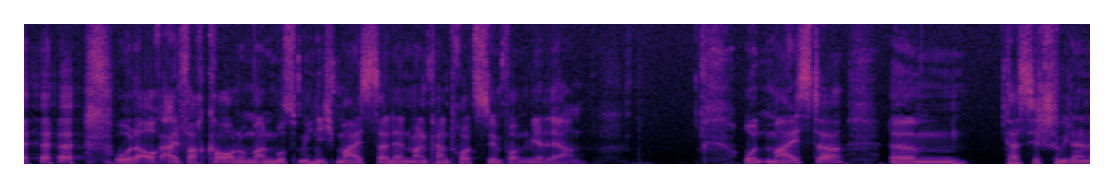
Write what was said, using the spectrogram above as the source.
oder auch einfach Korno. Man muss mich nicht Meister nennen, man kann trotzdem von mir lernen. Und Meister, ähm, das ist jetzt schon wieder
